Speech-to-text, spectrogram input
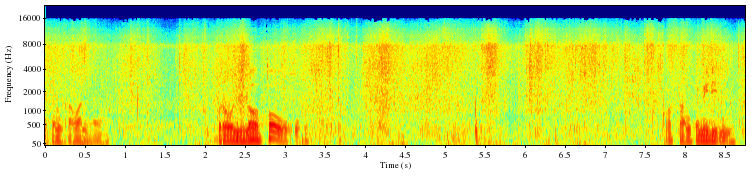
Dengan kawan saya. Troloho. Kawasan Kemidin.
